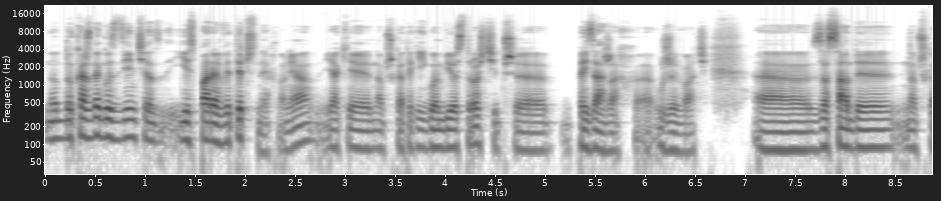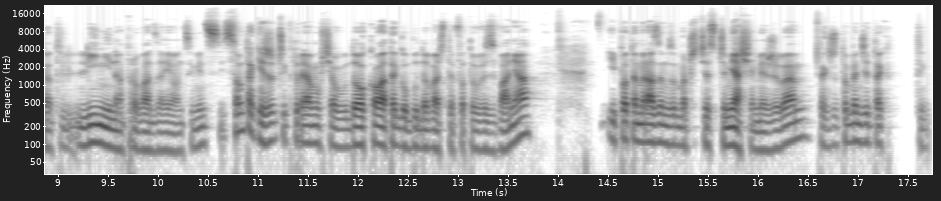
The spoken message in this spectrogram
no, do każdego zdjęcia jest parę wytycznych, no nie? Jakie, na przykład jakiej głębi ostrości przy pejzażach e, używać, e, zasady na przykład linii naprowadzających, więc są takie rzeczy, które ja bym chciał dookoła tego budować te fotowyzwania i potem razem zobaczycie, z czym ja się mierzyłem. Także to będzie tak, tak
